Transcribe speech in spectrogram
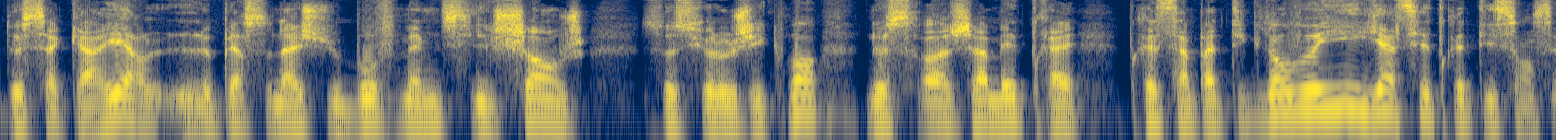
de sa carrière, le personnage du beauf, même s'il change sociologiquement, ne sera jamais très, très sympathique. Donc, vous voyez, il y a cette réticence.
